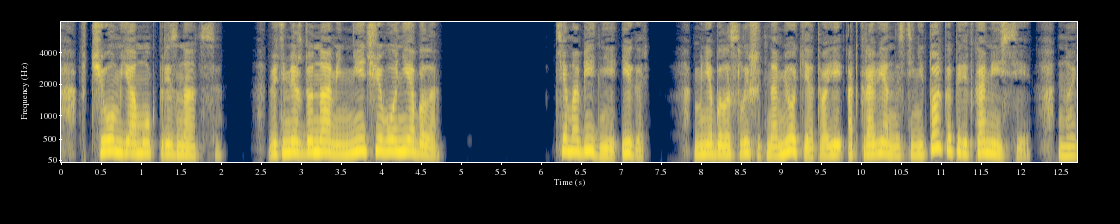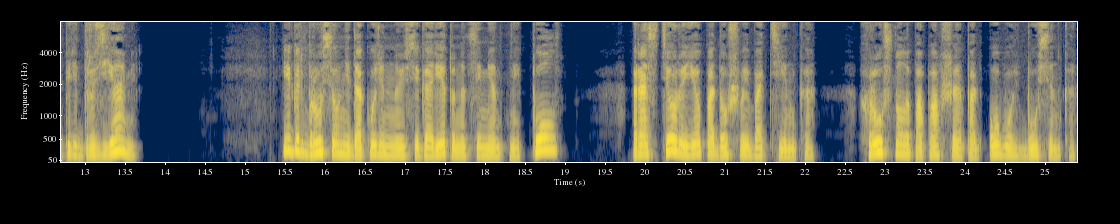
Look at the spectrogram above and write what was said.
— «в чем я мог признаться? Ведь между нами ничего не было». Тем обиднее, Игорь. Мне было слышать намеки о твоей откровенности не только перед комиссией, но и перед друзьями. Игорь бросил недокуренную сигарету на цементный пол, растер ее подошвой ботинка. Хрустнула попавшая под обувь бусинка.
